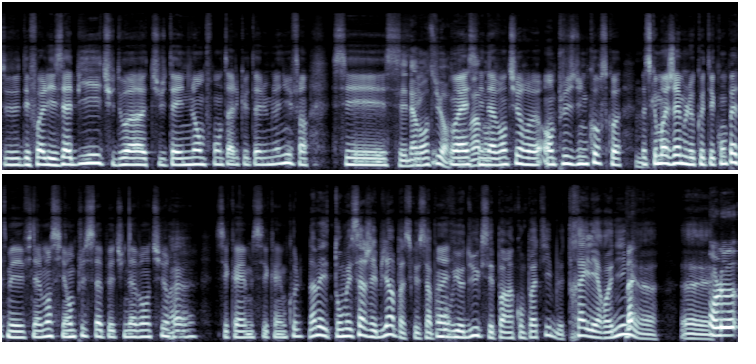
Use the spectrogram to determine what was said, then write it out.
de- des fois les habits, tu dois, tu as une lampe frontale que tu allumes la nuit. Enfin, c'est C'est une aventure, c'est Ouais, une c'est une aventure euh, en plus d'une course, quoi. Mm. Parce que moi j'aime le côté compète, mais finalement si en plus ça peut être une aventure, Ouais. euh, c'est quand même, c'est quand même cool. Non, mais ton message est bien parce que ça prouve, Ouais. Yodu, que c'est pas incompatible. Trail et running. Bah, euh, euh, On le,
